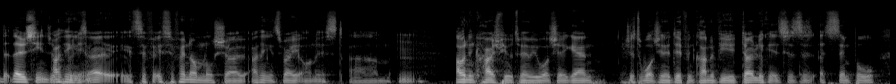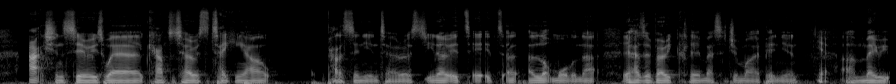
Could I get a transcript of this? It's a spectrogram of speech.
th- those scenes. I think it's a, it's a it's a phenomenal show. I think it's very honest. Um, Mm. I would encourage people to maybe watch it again, just to watch it in a different kind of view. Don't look at it as just a, a simple action series where counter terrorists are taking out Palestinian terrorists. You know, it's it's a, a lot more than that. It has a very clear message, in my opinion. Yeah. Um, maybe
